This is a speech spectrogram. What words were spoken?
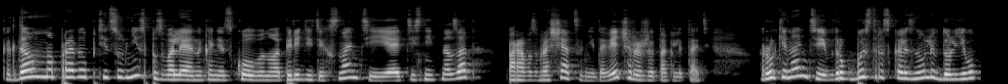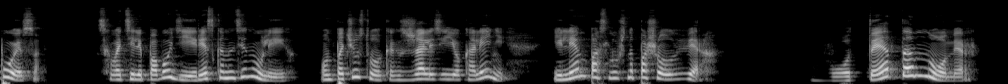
Когда он направил птицу вниз, позволяя наконец Колвану опередить их с Нанти и оттеснить назад, пора возвращаться, не до вечера же так летать, руки Нанти вдруг быстро скользнули вдоль его пояса. Схватили поводья и резко натянули их. Он почувствовал, как сжались ее колени, и Лем послушно пошел вверх. Вот это номер!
